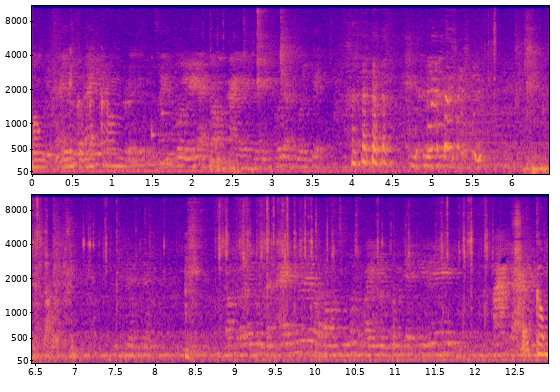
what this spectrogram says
bông này cũng mắc rồi កំ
